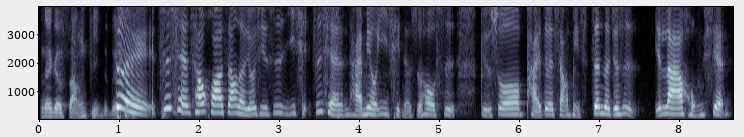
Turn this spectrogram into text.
那个商品对不对？对，之前超夸张的，尤其是疫情之前还没有疫情的时候，是比如说排队商品是真的就是一拉红线。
